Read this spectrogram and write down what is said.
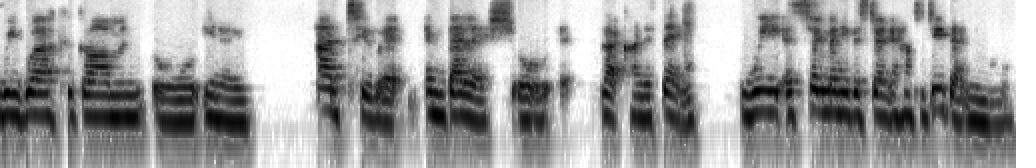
rework a garment or, you know, add to it, embellish or that kind of thing. We, as so many of us don't know how to do that anymore.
